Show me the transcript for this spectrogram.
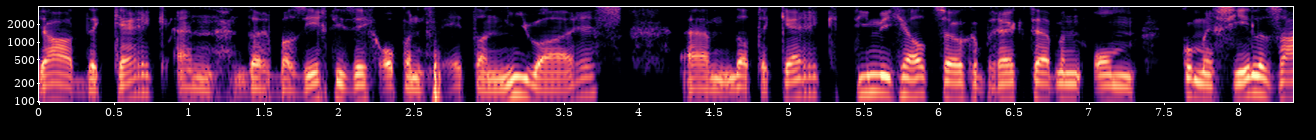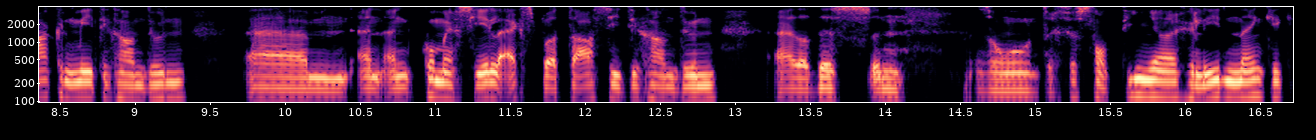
ja, de kerk, en daar baseert hij zich op een feit dat niet waar is, um, dat de kerk geld zou gebruikt hebben om commerciële zaken mee te gaan doen um, en, en commerciële exploitatie te gaan doen. Uh, dat is een, zo al tien jaar geleden, denk ik,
